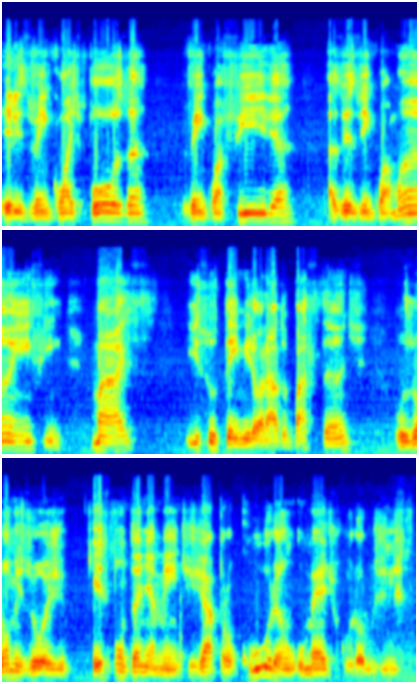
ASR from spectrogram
eles vêm com a esposa, vêm com a filha, às vezes vêm com a mãe, enfim, mas isso tem melhorado bastante. Os homens hoje espontaneamente já procuram o médico urologista.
